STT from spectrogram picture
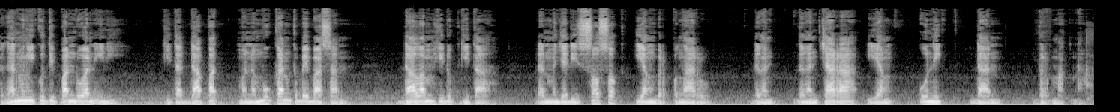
Dengan mengikuti panduan ini, kita dapat menemukan kebebasan dalam hidup kita dan menjadi sosok yang berpengaruh dengan dengan cara yang unik dan bermakna.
